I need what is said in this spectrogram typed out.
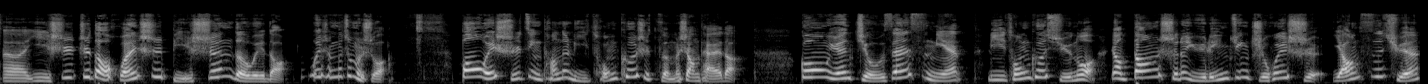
呃，以师之道还施彼身的味道。为什么这么说？包围石敬瑭的李从珂是怎么上台的？公元九三四年。李从珂许诺让当时的羽林军指挥使杨思权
